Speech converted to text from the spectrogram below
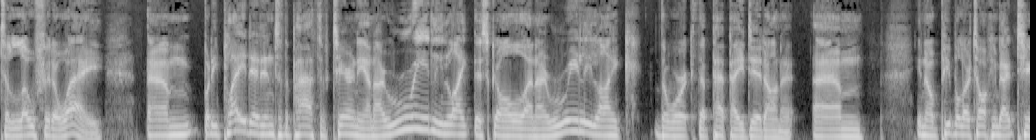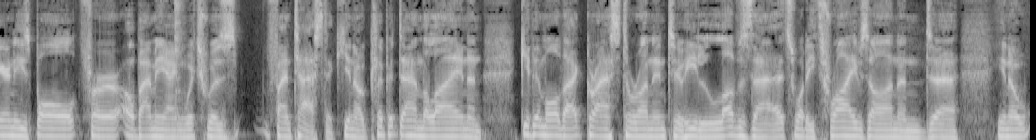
to loaf it away. Um, but he played it into the path of Tierney, and I really like this goal, and I really like the work that Pepe did on it. Um, you know, people are talking about Tierney's ball for Aubameyang, which was fantastic. You know, clip it down the line and give him all that grass to run into. He loves that. It's what he thrives on. And, uh, you know,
